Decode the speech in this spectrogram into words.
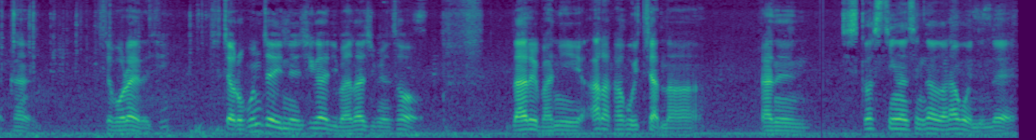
약간 진짜 뭐라 해야 되지? 진짜로 혼자 있는 시간이 많아지면서 나를 많이 알아가고 있지 않나 라는 디스커스팅한 생각을 하고 있는데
